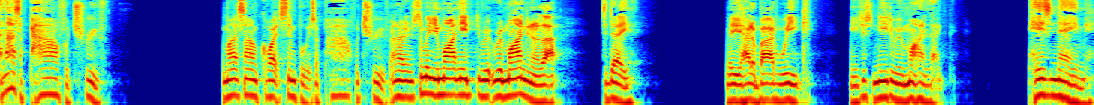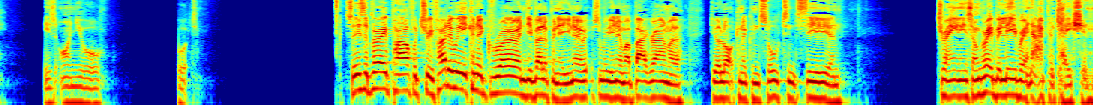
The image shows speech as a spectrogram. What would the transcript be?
And that's a powerful truth. It might sound quite simple. It's a powerful truth. And I know some of you might need reminding of that today. Maybe you had a bad week. You just need to remind that His name is on your foot. So it's a very powerful truth. How do we kind of grow and develop in it? You know, some of you know my background. I do a lot kind of consultancy and training. So I'm a great believer in application.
